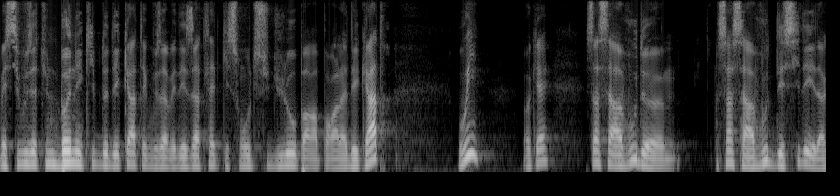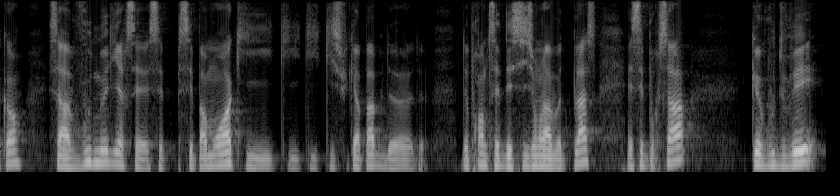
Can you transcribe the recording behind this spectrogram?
Mais si vous êtes une bonne équipe de D4 et que vous avez des athlètes qui sont au-dessus du lot par rapport à la D4, oui, ok? Ça, c'est à vous de, ça, c'est vous de décider, d'accord? C'est à vous de me dire. C'est pas moi qui, qui, suis capable de, de prendre cette décision-là à votre place. Et c'est pour ça que vous devez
